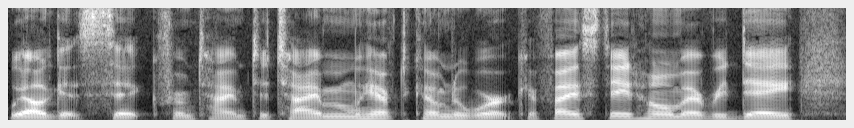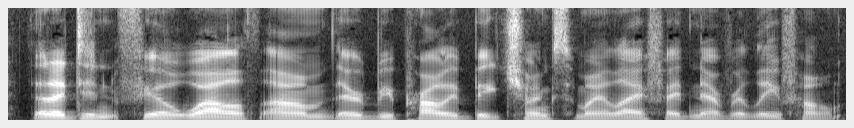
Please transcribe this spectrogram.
We all get sick from time to time and we have to come to work. If I stayed home every day that I didn't feel well, um, there would be probably big chunks of my life I'd never leave home.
